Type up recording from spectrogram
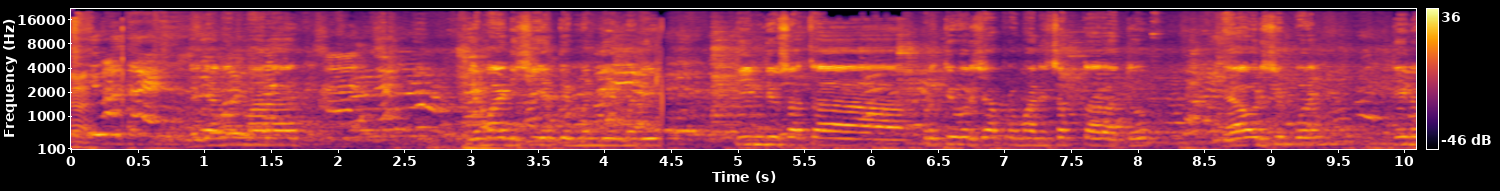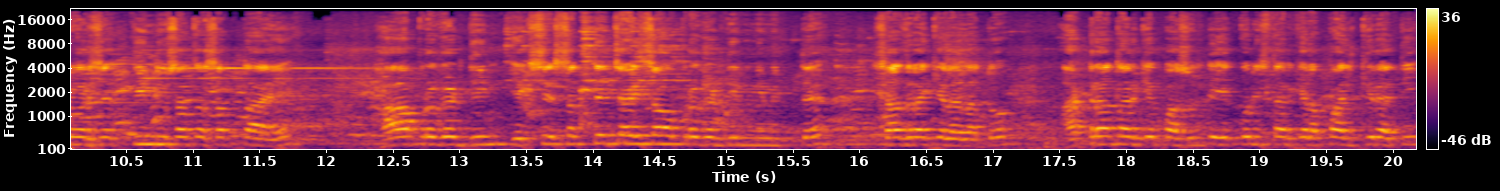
Gajanan Maharaj M I D C येथे मंदिरमध्ये तीन दिवसाचा प्रतिवर्षाप्रमाणे सप्ताह राहतो. यावर्षी पण तीन वर्ष तीन दिवसाचा सप्ताह आहे. हा प्रगट दिन एकशे सत्तेचाळीसावा प्रगट दिन निमित्त साजरा केला जातो. अठरा तारखेपासून ते एकोणीस तारखेला पालखी राहते.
